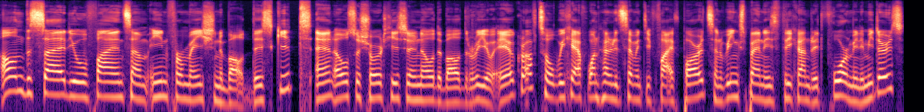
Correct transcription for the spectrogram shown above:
On the side you'll find some information information about this kit and also short history note about the real aircraft. So we have 175 parts and wingspan is 304 millimeters.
